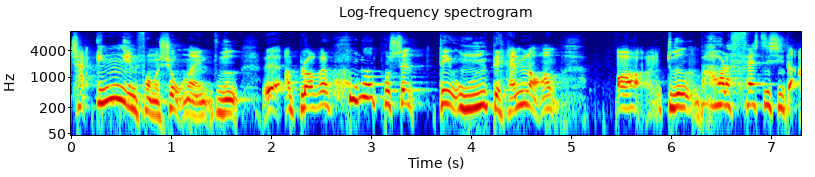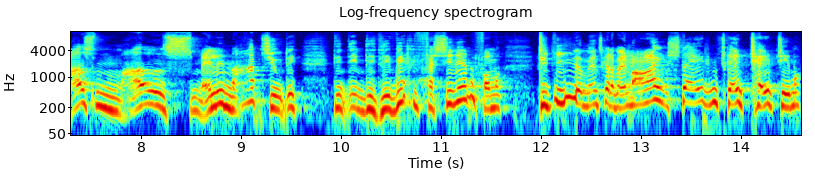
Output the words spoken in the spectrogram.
tager ingen informationer ind, du ved, øh, og blokker 100% det ude, det handler om, og du ved, bare holder fast i sit eget sådan meget smalle narrativ. Det, det, det, det, det er virkelig fascinerende for mig. De, de der mennesker, der bare, nej, staten skal ikke tale til mig,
